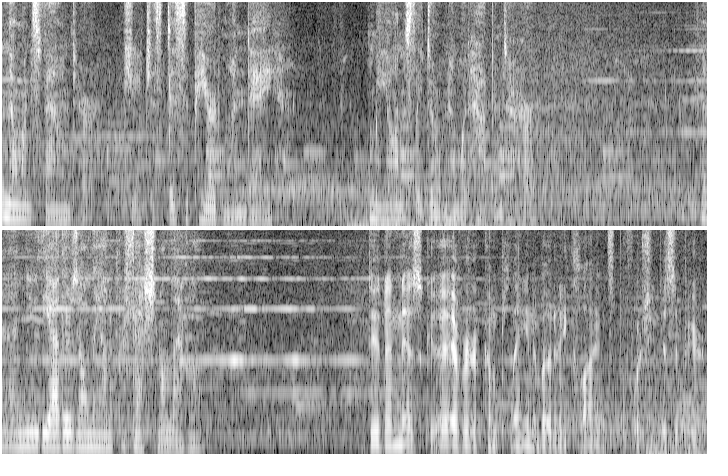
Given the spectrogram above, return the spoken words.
No one's found her. She just disappeared one day. We honestly don't know what happened to her. I knew the others only on a professional level. Did Anezka ever complain about any clients before she disappeared?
